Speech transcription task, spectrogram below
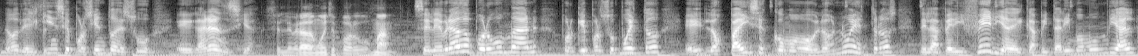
del 15% de su eh, ganancia. Celebrado mucho por Guzmán. Celebrado por Guzmán porque por supuesto eh, los países como los nuestros, de la periferia del capitalismo mundial,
